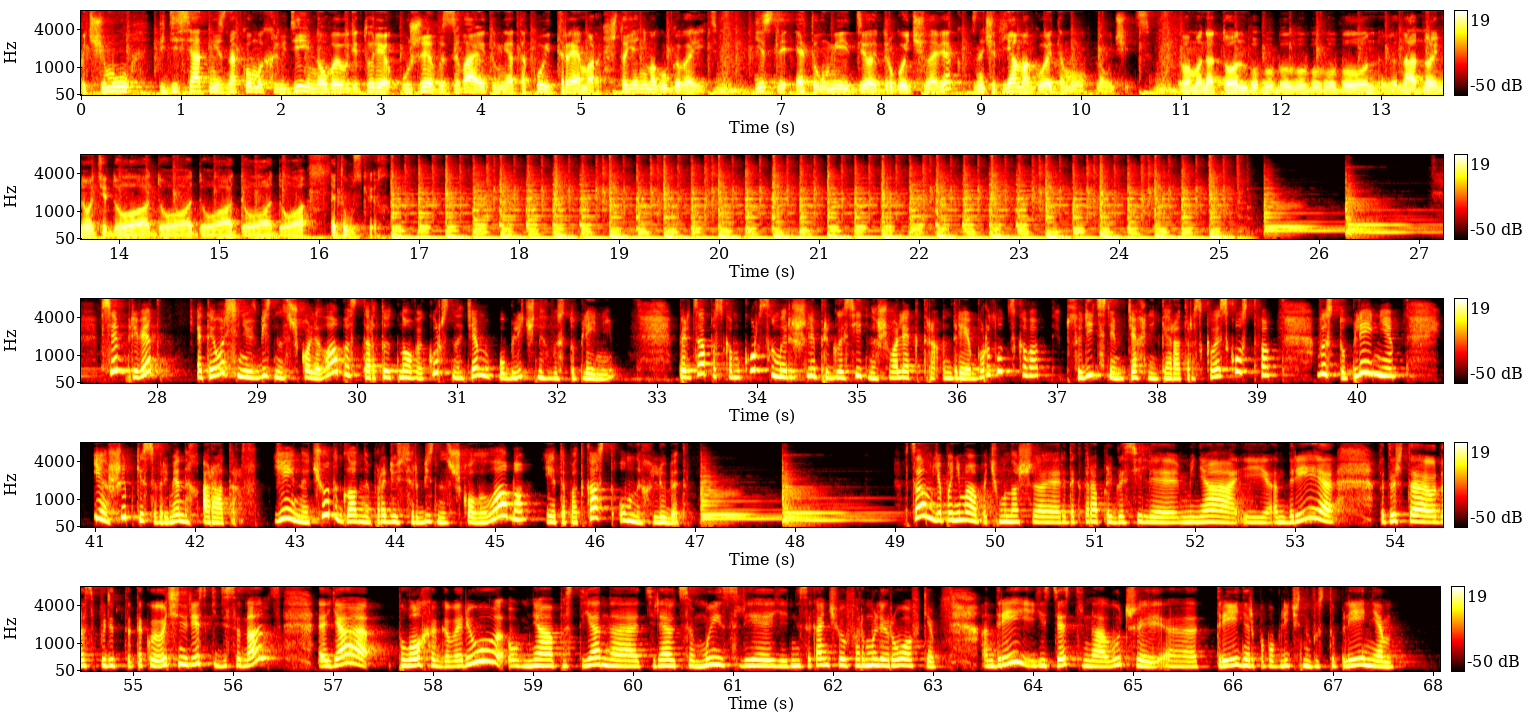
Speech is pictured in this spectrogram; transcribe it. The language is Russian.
Почему 50 незнакомых людей, новая аудитория уже вызывает у меня такой тремор, что я не могу говорить. Если это умеет делать другой человек, значит, я могу этому научиться. Монотон, бу бу бу бу бу бу бу на одной ноте до, до, до, до, до. Это успех. Всем привет! Этой осенью в бизнес-школе Лаба стартует новый курс на тему публичных выступлений. Перед запуском курса мы решили пригласить нашего лектора Андрея Бурлуцкого и обсудить с ним техники ораторского искусства, выступления и ошибки современных ораторов. Я Инна Чуд, главный продюсер бизнес-школы Лаба, и это подкаст «Умных любят». В целом я понимаю, почему наши редактора пригласили меня и Андрея, потому что у нас будет такой очень резкий диссонанс. Я плохо говорю, у меня постоянно теряются мысли, я не заканчиваю формулировки. Андрей, естественно, лучший э, тренер по публичным выступлениям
